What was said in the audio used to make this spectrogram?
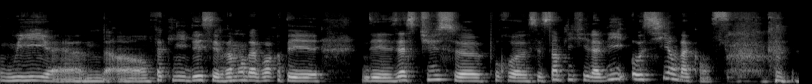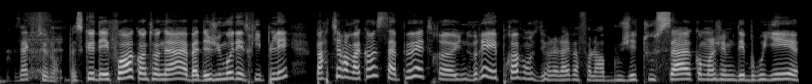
Oui, euh, en fait, l'idée, c'est vraiment d'avoir des, des astuces euh, pour euh, se simplifier la vie aussi en vacances. Exactement. Parce que des fois, quand on a bah, des jumeaux, des triplés, partir en vacances, ça peut être une vraie épreuve. On se dit, oh là là, il va falloir bouger tout ça. Comment je vais me débrouiller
